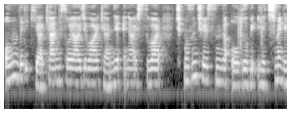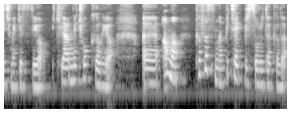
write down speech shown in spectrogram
onun dedik ya kendi soy ağacı var, kendi enerjisi var. Çıkmazın içerisinde olduğu bir iletişime geçmek istiyor. İkilemde çok kalıyor. E, ama kafasına bir tek bir soru takılı.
